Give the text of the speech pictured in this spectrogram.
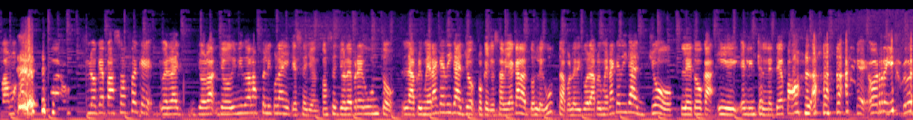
vamos claro. Lo que pasó fue que, ¿verdad? Yo, la- yo divido las películas y qué sé yo. Entonces yo le pregunto, la primera que diga yo, porque yo sabía que a las dos le gusta, pues le digo, la primera que diga yo le toca. Y el internet de Paola es horrible.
